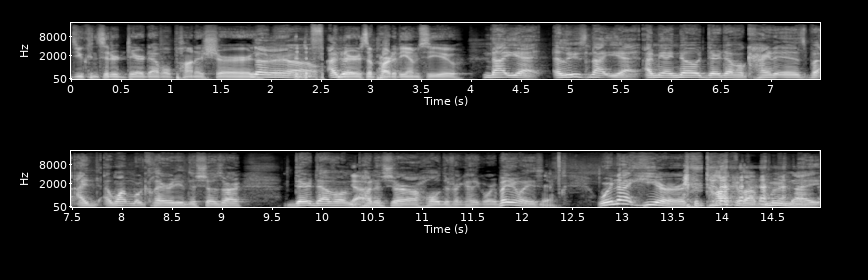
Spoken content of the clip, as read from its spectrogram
do you consider Daredevil, Punisher, No, no, no. the Defenders a part of the MCU? Not yet. At least not yet. I mean, I know Daredevil kind of is, but I I want more clarity. Of the shows are Daredevil and Yeah. Punisher are a whole different category. But anyways, Yeah. we're not here to talk about Moon Knight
